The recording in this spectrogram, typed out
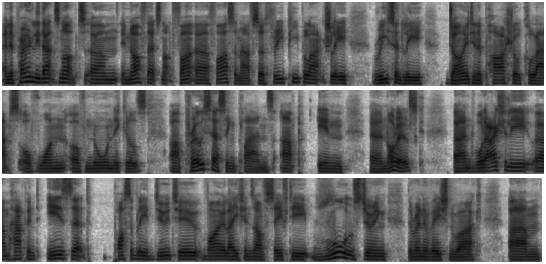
And apparently, that's not um, enough. That's not fa- uh, fast enough. So, three people actually recently died in a partial collapse of one of Nornickel's uh, processing plants up in uh, Norilsk. And what actually um, happened is that possibly due to violations of safety rules during the renovation work, um,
